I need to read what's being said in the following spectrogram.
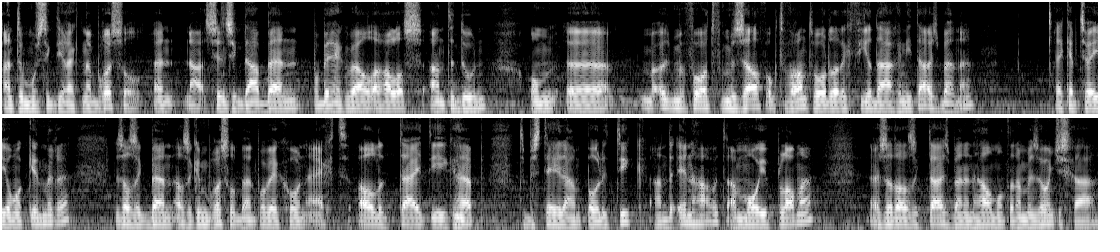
En toen moest ik direct naar Brussel. En nou, sinds ik daar ben, probeer ik wel er alles aan te doen om voor, het, voor mezelf ook te verantwoorden dat ik vier dagen niet thuis ben. Hè? Ik heb twee jonge kinderen. Dus als ik, ben, als ik in Brussel ben, probeer ik gewoon echt al de tijd die ik heb te besteden aan politiek, aan de inhoud, aan mooie plannen. Uh, zodat als ik thuis ben in Helmond en naar mijn zoontjes ga,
